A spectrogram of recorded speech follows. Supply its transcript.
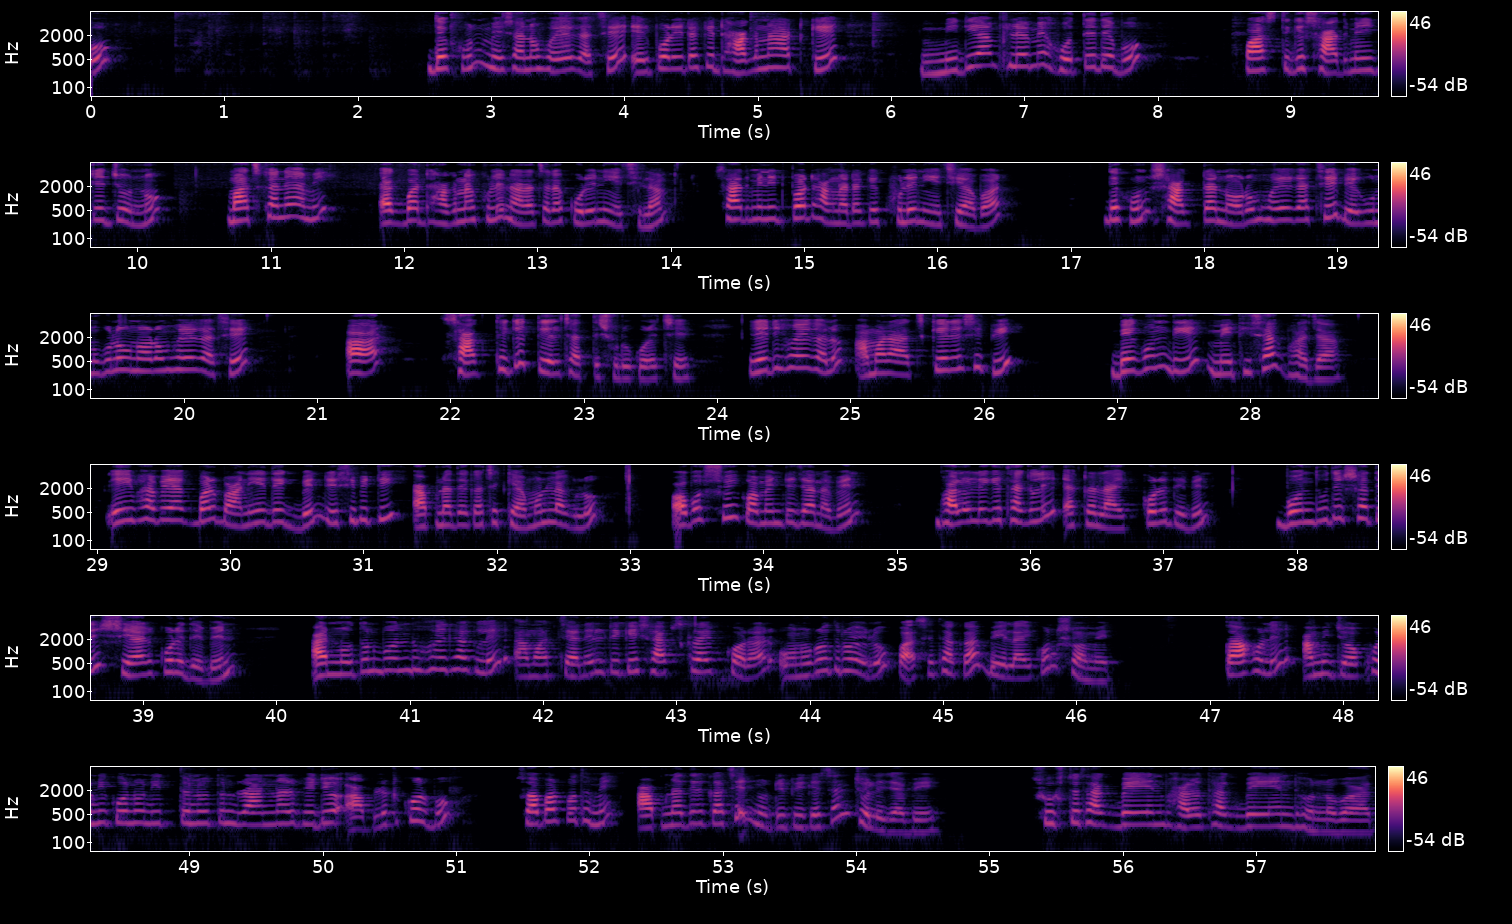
দেখুন, মেশানো হয়ে গেছে। এরপর এটাকে ঢাকনা আটকে মিডিয়াম ফ্লেমে হতে দেব পাঁচ থেকে সাত মিনিটের জন্য। মাঝখানে আমি একবার ঢাকনা খুলে নাড়াচাড়া করে নিয়েছিলাম। সাত মিনিট পর ঢাকনাটাকে খুলে নিয়েছি আবার। দেখুন, শাকটা নরম হয়ে গেছে, বেগুনগুলোও নরম হয়ে গেছে, আর শাক থেকে তেল ছাড়তে শুরু করেছে। রেডি হয়ে গেল আমার আজকের রেসিপি বেগুন দিয়ে মেথি শাক ভাজা। এইভাবে একবার বানিয়ে দেখবেন রেসিপিটি আপনাদের কাছে কেমন লাগল অবশ্যই কমেন্টে জানাবেন। ভালো লেগে থাকলে একটা লাইক করে দেবেন, বন্ধুদের সাথে শেয়ার করে দেবেন। আর নতুন বন্ধু হয়ে থাকলে আমার চ্যানেলটিকে সাবস্ক্রাইব করার অনুরোধ রইল পাশে থাকা বেল আইকন সমেত। তাহলে আমি যখনই কোনো নিত্য নতুন রান্নার ভিডিও আপলোড করব সবার প্রথমে আপনাদের কাছে নোটিফিকেশান চলে যাবে। সুস্থ থাকবেন ভালো থাকবেন ধন্যবাদ।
